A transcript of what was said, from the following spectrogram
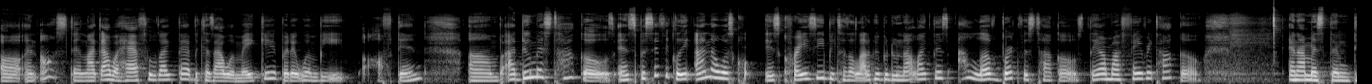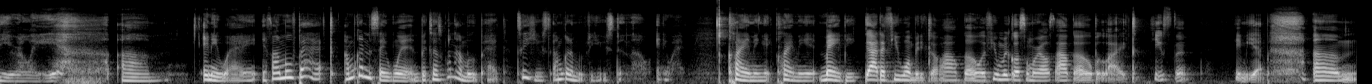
uh, in Austin. Like I would have food like that because I would make it, but it wouldn't be often. Um, but I do miss tacos, and specifically, I know it's it's crazy because a lot of people do not like this. I love breakfast tacos. They are my favorite taco, and I miss them dearly. Um, Anyway, if I move back, I'm going to say when because when I move back to Houston, I'm going to move to Houston though. Anyway, claiming it, claiming it. Maybe. God, if you want me to go, I'll go. If you want me to go somewhere else, I'll go. But like Houston, hit me up. Um,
